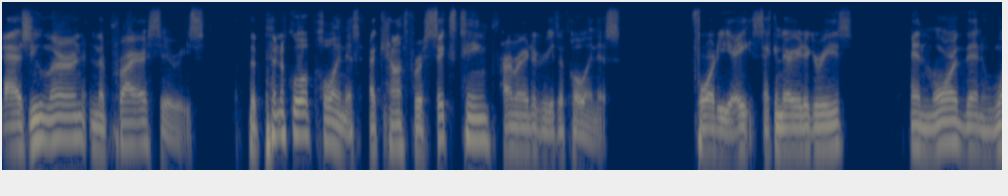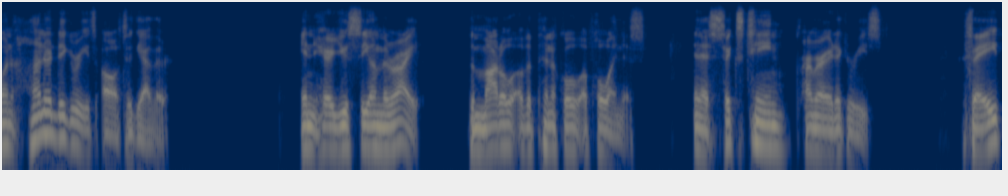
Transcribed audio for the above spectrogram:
As you learned in the prior series, the pinnacle of holiness accounts for 16 primary degrees of holiness, 48 secondary degrees, and more than 100 degrees altogether. And here you see on the right the model of the pinnacle of holiness and has 16 primary degrees faith,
